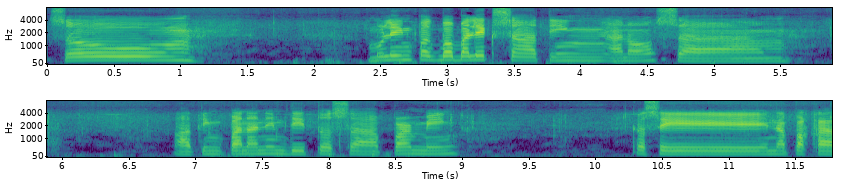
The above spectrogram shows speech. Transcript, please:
So muling pagbabalik sa ating ano sa ating pananim dito sa farming. Kasi napaka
